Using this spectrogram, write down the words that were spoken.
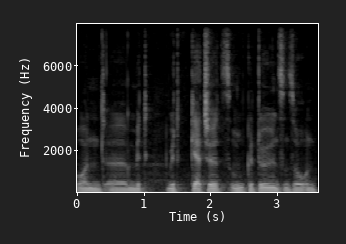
Und äh, mit, mit Gadgets und Gedöns und so. Und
